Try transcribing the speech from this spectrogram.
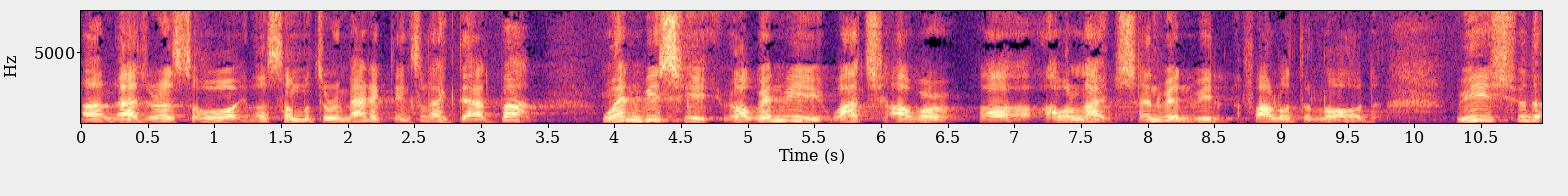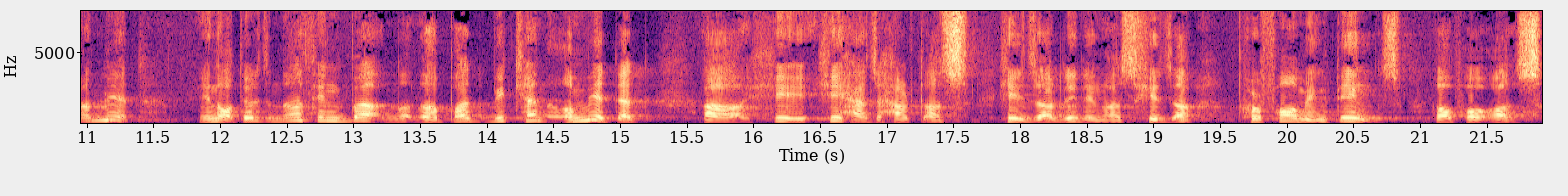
uh, Lazarus or, you know, some dramatic things like that. But when we see, uh, when we watch our, our lives and when we follow the Lord, we should admit, you know, there is nothing but, but we can admit that he, he has helped us. He's leading us. He's performing things uh, for us,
